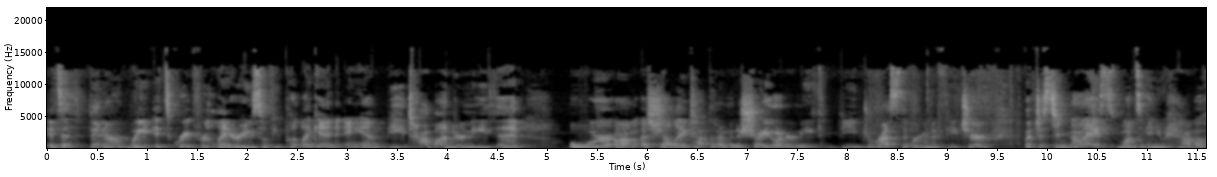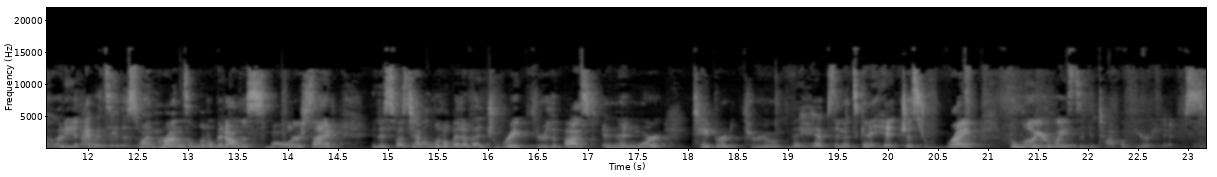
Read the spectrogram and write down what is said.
It's a thinner weight. It's great for layering. So if you put like an AMB top underneath it or um, a chalet top that I'm gonna show you underneath the dress that we're gonna feature. But just a nice, once again, you have a hoodie. I would say this one runs a little bit on the smaller side. It is supposed to have a little bit of a drape through the bust and then more tapered through the hips and it's gonna hit just right below your waist at the top of your hips.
